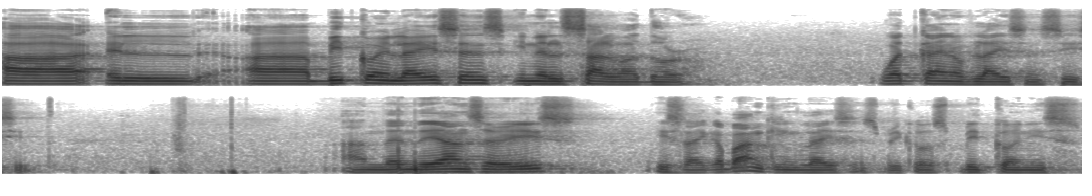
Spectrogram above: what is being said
a, a Bitcoin license in El Salvador, what kind of license is it? And then the answer is, it's like a banking license because Bitcoin is,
